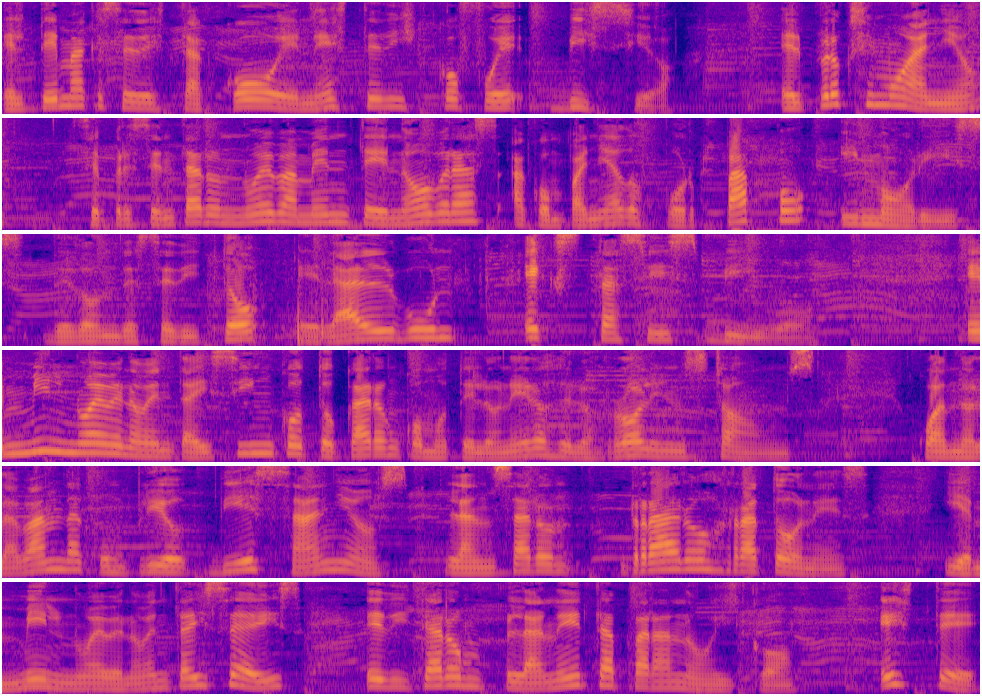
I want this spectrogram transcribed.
El tema que se destacó en este disco fue Vicio. El próximo año se presentaron nuevamente en obras acompañados por Papo y Morris, de donde se editó el álbum Éxtasis Vivo. En 1995 tocaron como teloneros de los Rolling Stones. Cuando la banda cumplió 10 años, lanzaron Raros Ratones y en 1996 editaron Planeta Paranoico. Este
